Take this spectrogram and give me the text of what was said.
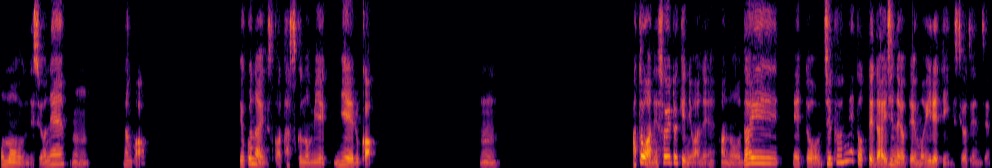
思うんですよね。うん。なんか、良くないですか？タスクの見え、見えるか。うん。あとはね、そういう時にはね、あの、大、えっと、自分にとって大事な予定も入れていいんですよ、全然。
